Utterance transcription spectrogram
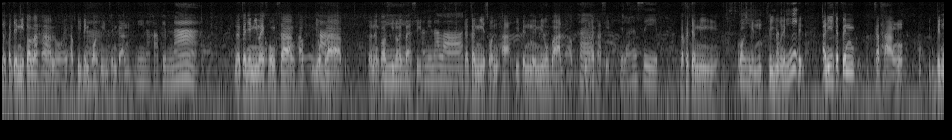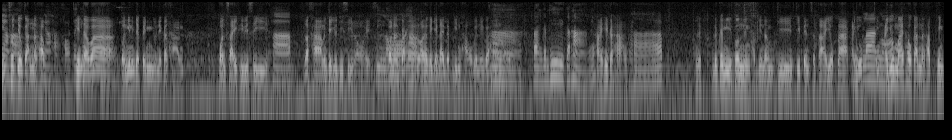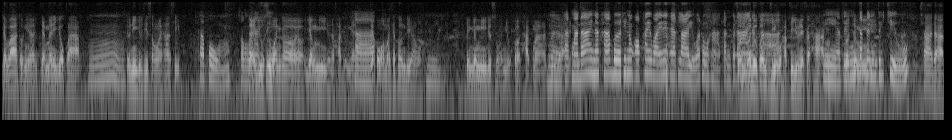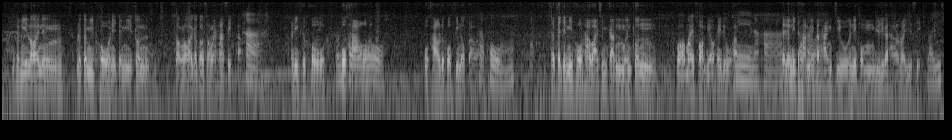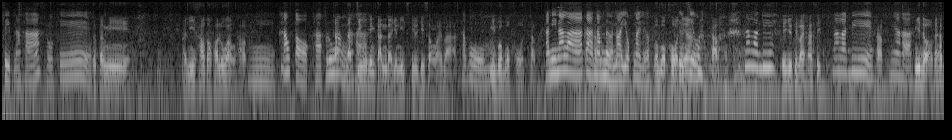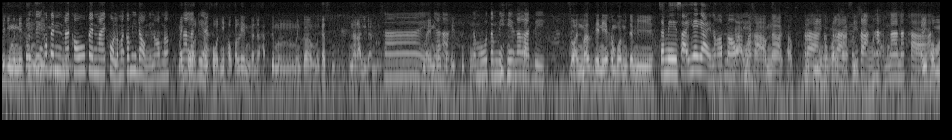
แล้วก็จะมีต้นละ 500 ครับ ที่เป็นอ่าก่อหินเช่นกัน นี่นะคะเพมหน้า แล้วก็ยังมีไม้โครงสร้างครับ ยกค่ะรากตัวนั้นก็ นี่อัน480นี้น่ารัก แล้วก็มีสวนถาดที่เป็นมิรูปบ้านนะครับครับ450สี่ร้อยห้าสิบแล้วก็จะมีก่อหินนี่ที่อยู่ในเป็นแบบนี้อันนี้จะเป็นกระถางเป็นเนี่ยค่ะชุดเดียวกันนะครับเนี่ยค่ะเขาจะเพียงแต่ยกว่าขึ้นตัวนี้มันจะเป็นอยู่ในกระถางวันไซ PVC ครับ ราคามันจะอยู่ที่ 400 400 ตอนนั้นก็ 500 ถ้าเกิดอยากได้แบบดินเผาไปเลยก็ อ่าต่างกันที่กระถาง500ทางที่กระถางครับ ครับ แล้วแล้วก็มีอีกต้นหนึ่งครับที่น้ำที่ที่เป็นสไตล์ยกรากอายุยกรากเนอะ อายุไม้เท่ากันนะครับ เพียงแต่ว่าตัวเนี้ยจะไม่ได้ยกรากอืมตัวนี้อยู่ที่ 250 ครับผมสองร้อแต่ยอยู่สวนก็ยังมีอยู่นะครับอย่างเงี้ยครับ แต่ผมเอามาแค่ต้นเดียวอืมยังยังมีอยู่สวนอยู่ก็ทักมาดูได้ทักมาได้นะคะ เบอร์ที่น้องออฟให้ไว้ในแอดไลน์หรือว่าโทรหากันก็ได้ส่วนมาดูนะคะต้นจิ๋วครับที่อยู่ในกระถางนี่อะจะก็จะจะมีเป็นจิ๋วชาดาดตัวนี้ร้อยหนึ่งแล้วก็มีโพเนี่ยจะมีต้น 200 กับต้น 250 ครับ ค่ะ อันนี้คือโพต้นโพขาวครับโพขาวหรือโพขี้นกเราคครัรับบผมแล้วก็จะมีโพฮาวายเช่นกันเหมือนต้นฟอร์ไม้ฟอร์มที่เอาให้ดูครับนี่นะคะ แต่เดี๋ยวนี้จะทำอยู่ในกระถางจิ๋วนี่ผมอยู่ที่กระถางละ120ร้อยยี่สิบนะคะ โอเค แล้วก็มี อันนี้ข้าวต่อพระร่วงครับนี่ข้าวตอกพระร่วงดัดนะคะจิ๋วเช่นกันแต่อยู่นี่อยู่ที่ 200 บาท ครับผมมีบัวบกโขดครับ อันนี้น่ารักอะครับนำเหนือหน่อยยกหน่อยเร็วบัวบกโขดเนี่ยจิ๋ว ครับน่ารักดี นี่อยู่ที่ 150 น่ารักดีครับ เนี่ยค่ะ มีดอกนะครับจริงๆมันมีจต้นริงๆเขาเป็นเขาเป็นไม้โขดแล้วมันก็มีดอกอยู่นะออฟเนาะไม้น่าโขรัดดีอะไม้โขดนี่เขาก็เล่นกันนะครับ คือมันมันก็มันก็น่ารักอีกแบบหนึงใช่ไม้โมเนี่ยกค่ะประเภทผู้ผมตะมูตะมีน่ารักดี ส่วนมะทีนี้ข้างบนมันจะมีจะมีไซส์ใหญ่ๆเนาะออฟเนาะกลางวันมนี้หาอำนาจครับอกยู่ลางที่กลางเป็นก650ลางมหาอำนาจนะคะ อันนี้ผม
